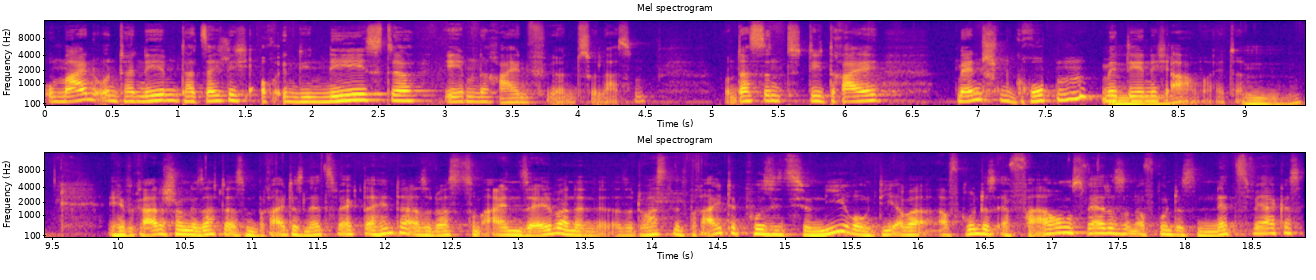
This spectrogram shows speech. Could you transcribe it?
um mein Unternehmen tatsächlich auch in die nächste Ebene reinführen zu lassen. Und das sind die drei Menschengruppen, mit mhm. denen ich arbeite. Mhm. Ich habe gerade schon gesagt, da ist ein breites Netzwerk dahinter. Also du hast zum einen selber, eine, also du hast eine breite Positionierung, die aber aufgrund des Erfahrungswertes und aufgrund des Netzwerkes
